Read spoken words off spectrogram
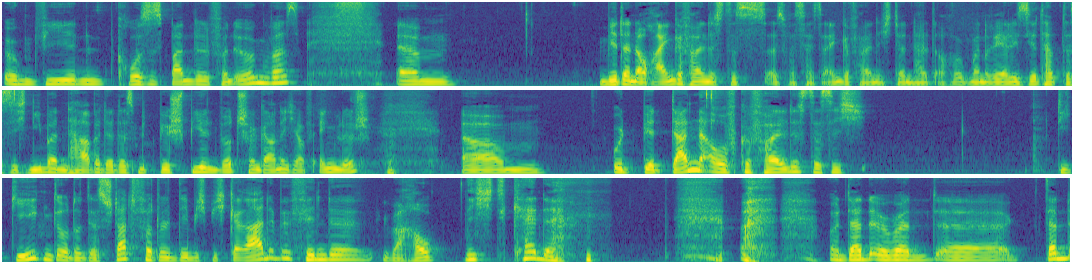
irgendwie ein großes Bundle von irgendwas. Ähm, mir dann auch eingefallen ist, dass, also was heißt eingefallen, ich dann halt auch irgendwann realisiert habe, dass ich niemanden habe, der das mit mir spielen wird, schon gar nicht auf Englisch. ähm, und mir dann aufgefallen ist, dass ich die Gegend oder das Stadtviertel, in dem ich mich gerade befinde, überhaupt nicht kenne. Und dann irgendwann, äh, dann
